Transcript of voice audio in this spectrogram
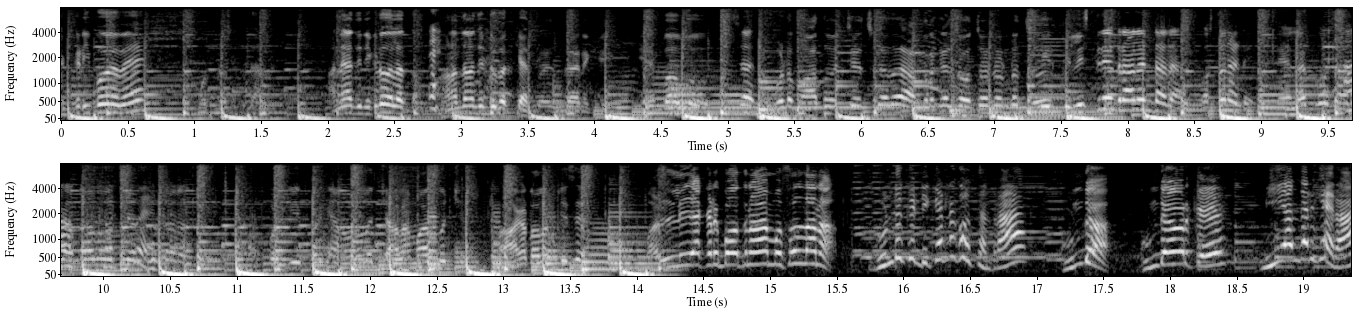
ఎక్కడికి పోయావే? అనేది ఇక్కడ వదిలేద్దాం. అనంతరం తింటూ దానికి. ఏం బాబు? నువ్వు కూడా మాతో వచ్చేచ్చు కదా? అందరం కలిసి వచ్చేట ఉండొచ్చు. మీరు పిలిస్తే నేను రానంటానా? వస్తానండి. కోసం. ఇప్పటికి ఇప్పటికి చాలా మార్పు వచ్చింది. బాగా డెవలప్ చేసేది మళ్ళీ ఎక్కడికి పోతున్నా ముసల్దానా? గుండుకి టికెట్ల కోసం రా. గుండా? గుండె ఎవరికే? మీ అందరికేరా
